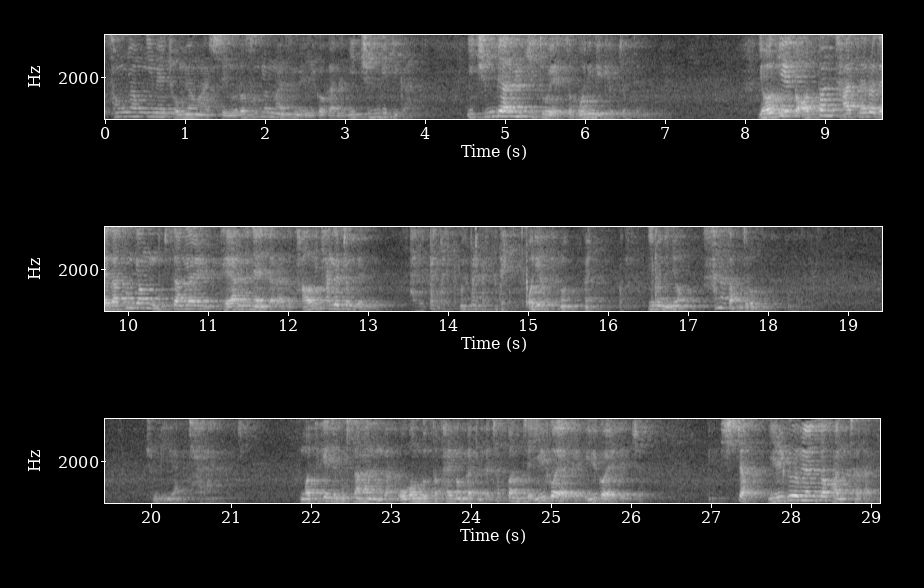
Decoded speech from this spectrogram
성령님의 조명하심으로 성경 말씀을 읽어가는 이 준비 기간, 이 준비하는 기도에서 모든 게 결정되는 거예요. 여기에서 어떤 자세로 내가 성경 묵상을 대하느냐에 따라서 다음이 다 결정되는 거예요. 아, 빨리 빨리 빨리 빨리 빨리. 네, 어디 어디. 어, 네. 이번은요 하나도 안 들어옵니다. 준비 기간을 잘 하는 거죠. 그럼 어떻게 이제 묵상하는가? 5번부터 8번까지입니다. 첫 번째 읽어야 돼요. 읽어야 되죠. 시작. 읽으면서 관찰하기.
